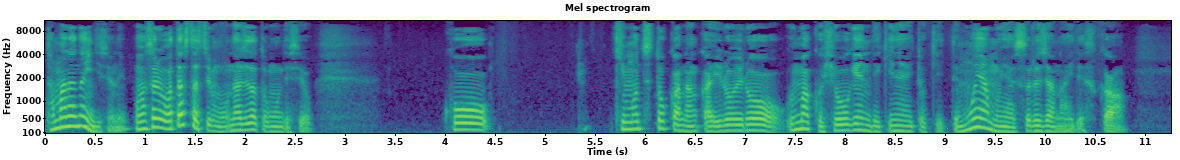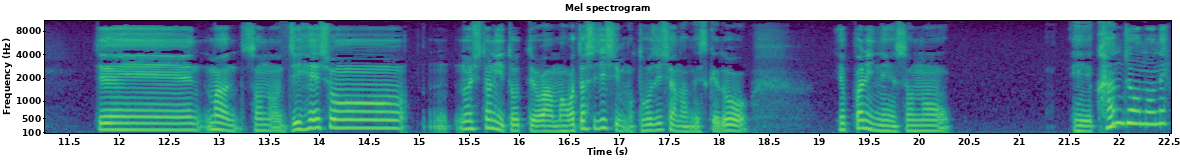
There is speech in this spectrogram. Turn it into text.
たまらないんですよね。まあそれ私たちも同じだと思うんですよ。こう、気持ちとかなんかいろいろうまく表現できない時ってもやもやするじゃないですか。で、まあその自閉症の人にとっては、まあ私自身も当事者なんですけど、やっぱりね、その、えー、感情のね、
